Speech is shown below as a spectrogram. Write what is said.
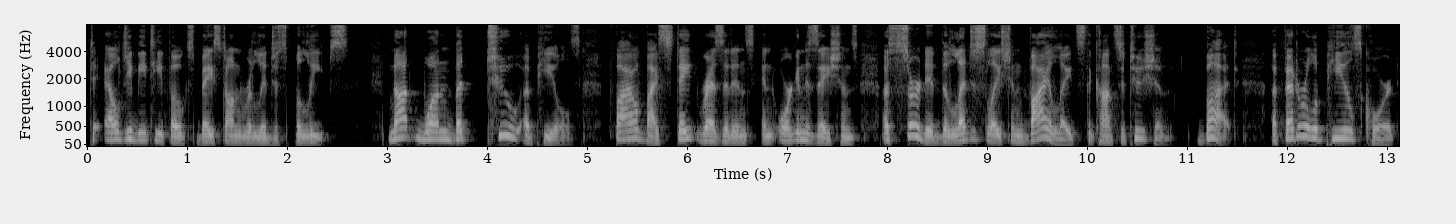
to LGBT folks based on religious beliefs. Not one, but two appeals filed by state residents and organizations asserted the legislation violates the Constitution. But a federal appeals court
